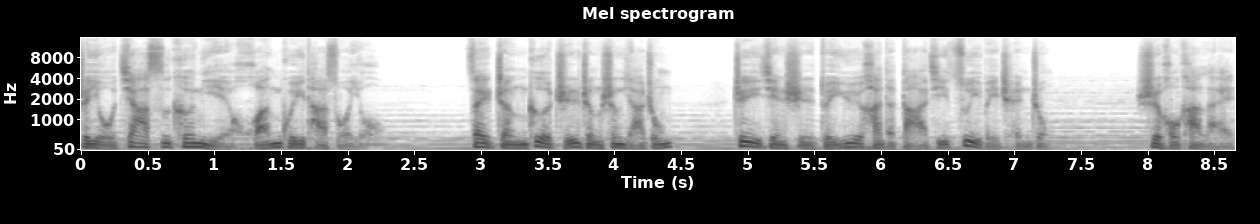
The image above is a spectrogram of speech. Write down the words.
只有加斯科涅还归他所有。在整个执政生涯中，这件事对约翰的打击最为沉重。事后看来，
